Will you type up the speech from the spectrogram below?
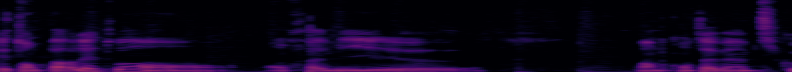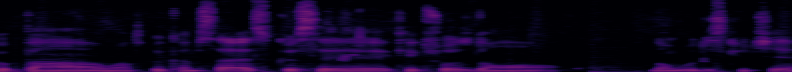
Et t'en parlais, toi, en, en famille euh, par exemple, quand tu avais un petit copain ou un truc comme ça, est-ce que c'est quelque chose dont, dont vous discutiez?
